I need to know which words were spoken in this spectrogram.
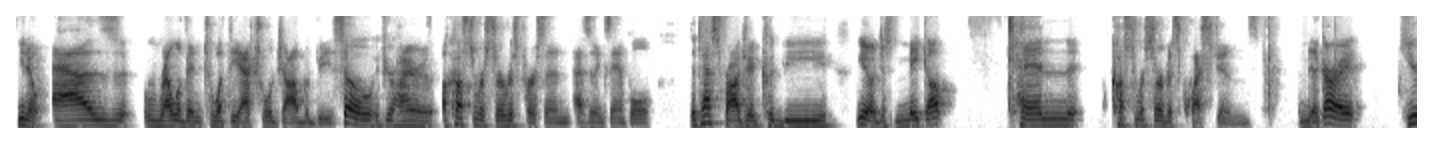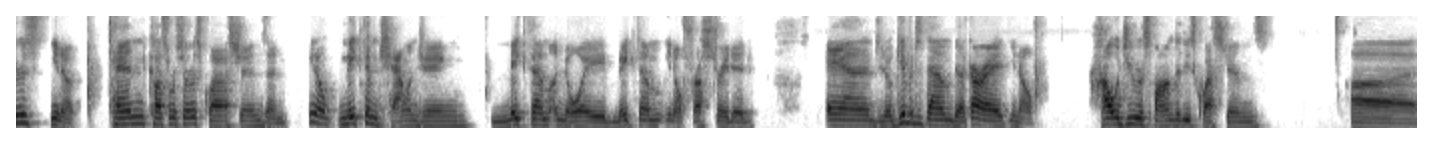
you know, as relevant to what the actual job would be. So if you're hiring a customer service person, as an example, the test project could be, you know, just make up 10 customer service questions and be like, all right, here's, you know, 10 customer service questions and, you know, make them challenging, make them annoyed, make them, you know, frustrated and, you know, give it to them, be like, all right, you know, how would you respond to these questions? Uh,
